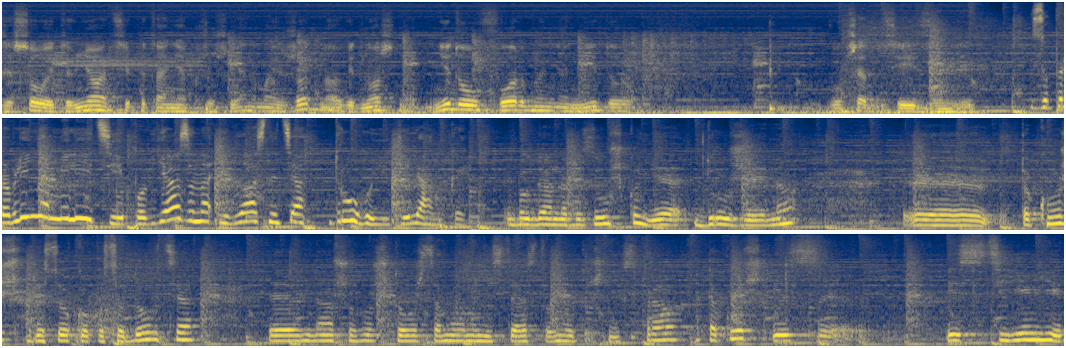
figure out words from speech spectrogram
З'ясовуйте в нього ці питання, я кажу, що я не маю жодного відношення ні до оформлення, ні до, взагалі до цієї землі. З управлінням міліції пов'язана і власниця другої ділянки. Богдана Безушко є дружина, е, також високого посадовця е, нашого ж того ж самого Міністерства внутрішніх справ, а також із, із цієї,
